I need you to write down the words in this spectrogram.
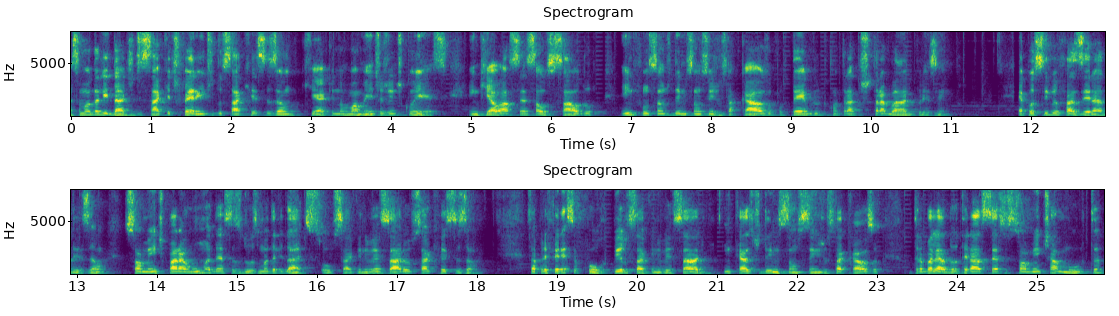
Essa modalidade de saque é diferente do saque rescisão, que é a que normalmente a gente conhece, em que há o acesso ao saldo em função de demissão sem justa causa ou por término do contrato de trabalho, por exemplo. É possível fazer a adesão somente para uma dessas duas modalidades, ou saque aniversário ou saque rescisão. Se a preferência for pelo saque aniversário, em caso de demissão sem justa causa, o trabalhador terá acesso somente à multa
